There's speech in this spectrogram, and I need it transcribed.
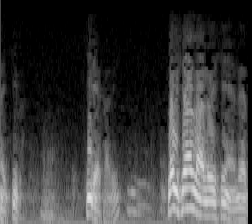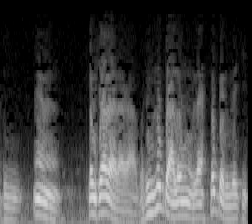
နဲ့ကြည့်ပါကြည့်တဲ့အခါလေလှုပ်ရှားလာလို့ရှိရင်လည်း तू အင်းလှုပ်ရှားလာတာကဘယ်သူလှုပ်တာလုံးလို့လဲလှုပ်တယ်လူလည်းကြည့်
